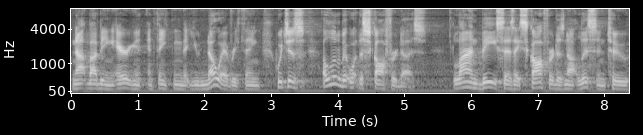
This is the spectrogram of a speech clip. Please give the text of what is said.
not by being arrogant and thinking that you know everything, which is a little bit what the scoffer does. Line B says, A scoffer does not listen to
